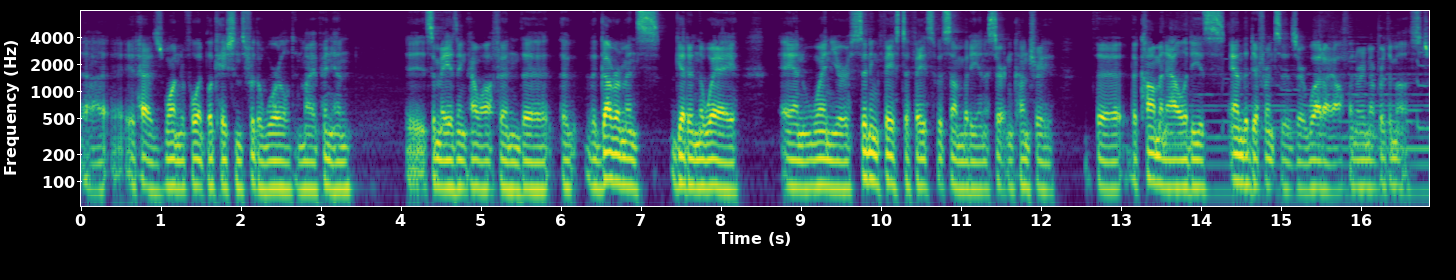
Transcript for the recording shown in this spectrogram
uh, it has wonderful implications for the world in my opinion. It's amazing how often the, the, the governments get in the way. And when you're sitting face to face with somebody in a certain country the the commonalities and the differences are what I often remember the most.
